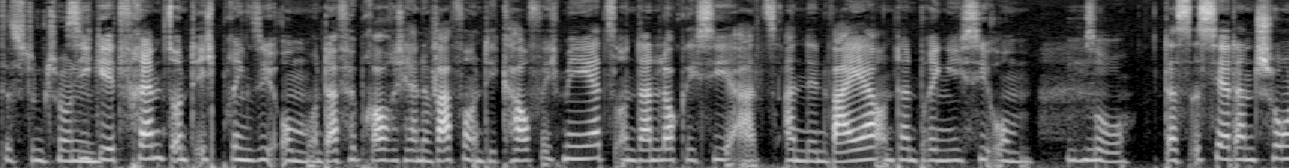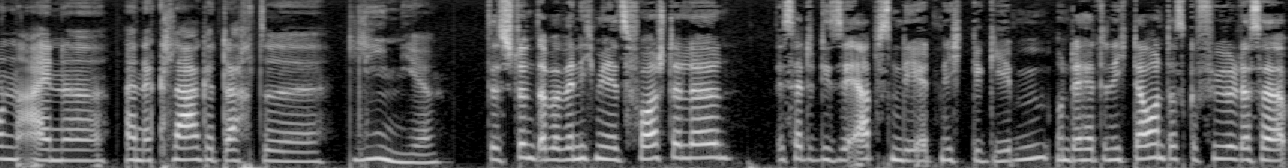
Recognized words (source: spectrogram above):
das stimmt schon. Sie geht fremd und ich bringe sie um. Und dafür brauche ich eine Waffe und die kaufe ich mir jetzt und dann locke ich sie als, an den Weiher und dann bringe ich sie um. Mhm. So. Das ist ja dann schon eine, eine klar gedachte Linie. Das stimmt, aber wenn ich mir jetzt vorstelle, es hätte diese Erbsendiät nicht gegeben und er hätte nicht dauernd das Gefühl, dass er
